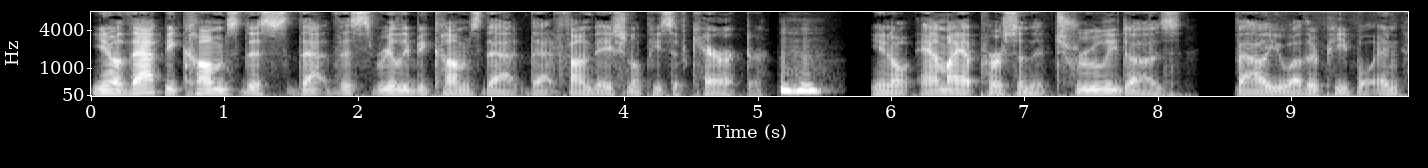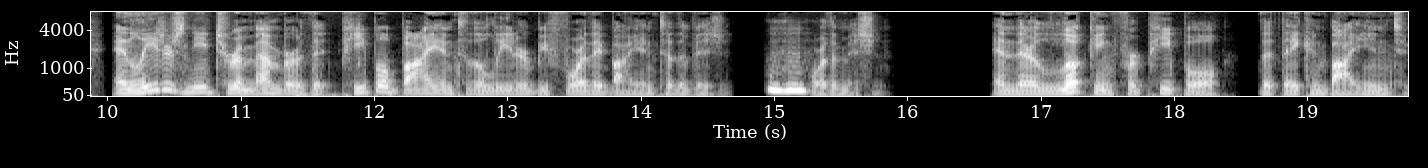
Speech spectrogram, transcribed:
You know that becomes this that this really becomes that that foundational piece of character. hmm you know am i a person that truly does value other people and and leaders need to remember that people buy into the leader before they buy into the vision hmm or the mission and they're looking for people that they can buy into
